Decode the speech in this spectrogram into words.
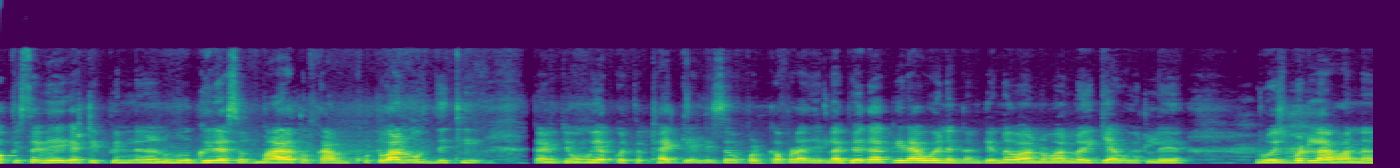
ઓફિસે વહી ગયા ટિફિન લઈને હું ઘરે છું, મારે તો કામ ખૂટવાનું જ નથી. કારણ કે હું એક તો થાકેલી છું, પણ કપડાં જેટલા ભેગા કર્યા હોય ને, કારણ કે નવા નવા લઈ ગયા હોય, એટલે રોજ બદલાવાના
